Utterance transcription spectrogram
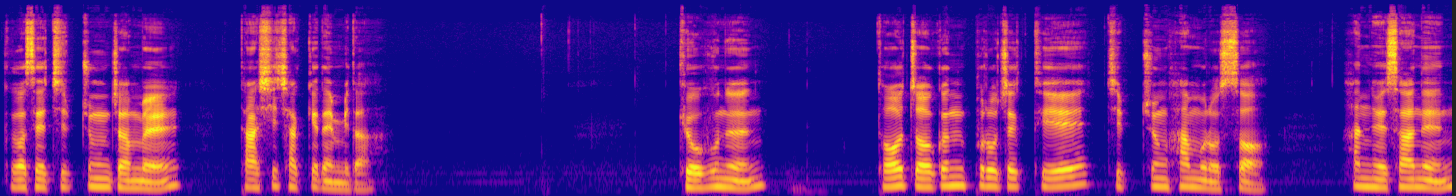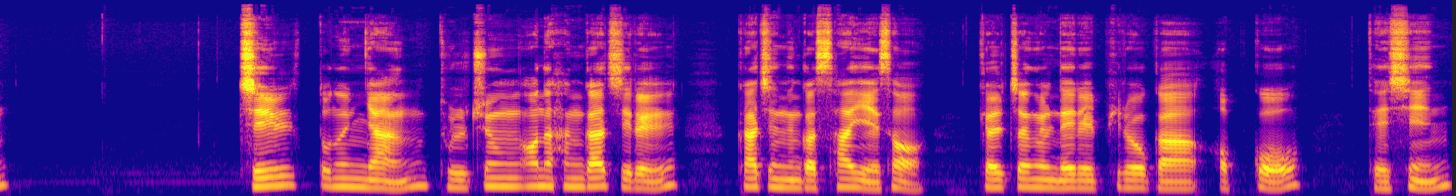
그것의 집중점을 다시 찾게 됩니다. 교훈은 더 적은 프로젝트에 집중함으로써 한 회사는 질 또는 양 둘 중 어느 한 가지를 가지는 것 사이에서 결정을 내릴 필요가 없고 대신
